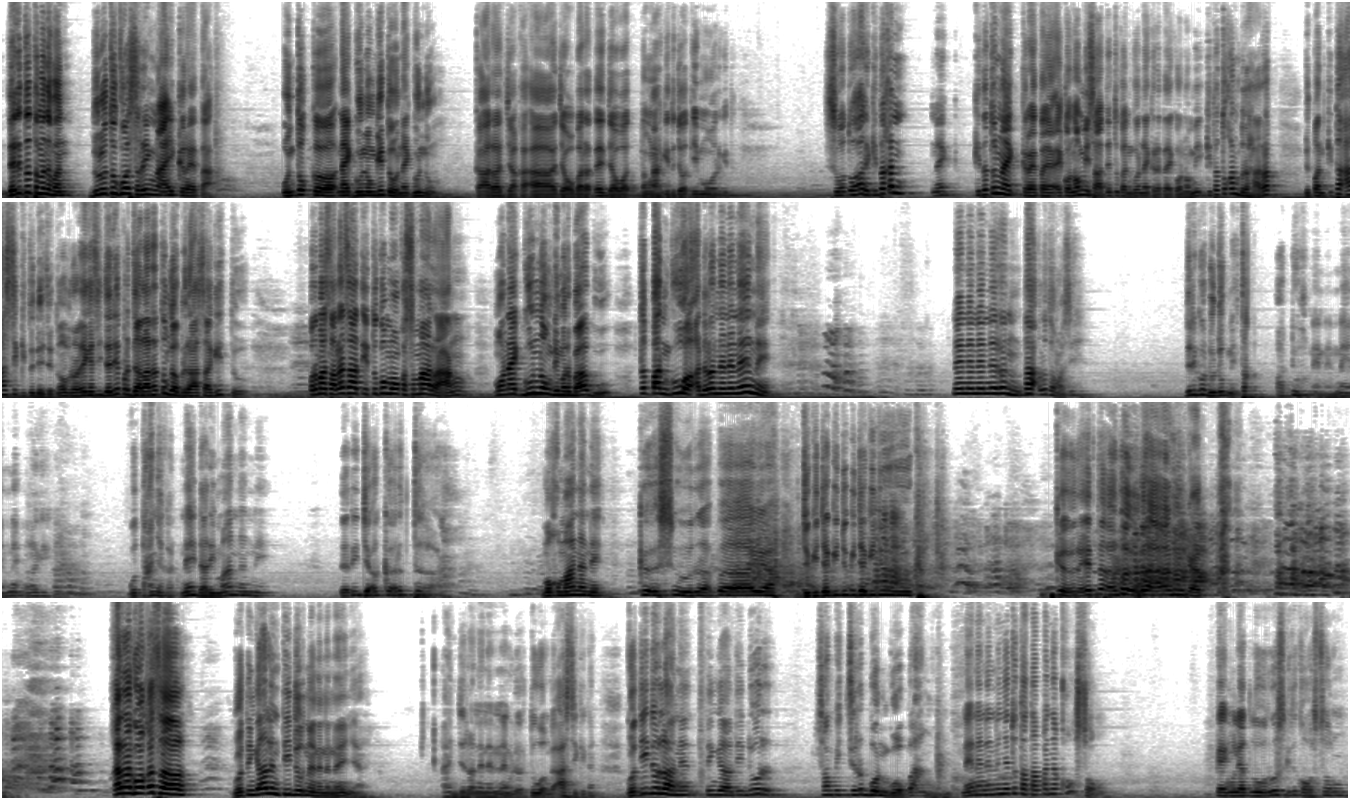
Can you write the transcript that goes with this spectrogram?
Jadi tuh teman-teman, dulu tuh gue sering naik kereta untuk ke naik gunung gitu, naik gunung ke arah Jaka, eh, Jawa Barat, eh Jawa Tengah gitu, Jawa Timur gitu. Suatu hari kita kan naik, kita tuh naik kereta yang ekonomi saat itu kan gue naik kereta ekonomi. Kita tuh kan berharap depan kita asik gitu diajak ngobrol ya gak sih. Jadi perjalanan tuh nggak berasa gitu. Permasalahan saat itu gue mau ke Semarang, mau naik gunung di Merbabu, depan gua adalah nenek-nenek nenek-nenek rentak lu tau gak sih? Jadi gue duduk nih cek aduh nenek-nenek lagi. Gue tanya kan nek dari mana nih? Dari Jakarta. Mau ke mana nih ke Surabaya. Jugi jagi jugi jagi juk kereta berangkat. Karena gue kesel gue tinggalin tidur nenek-neneknya anjir nenek-nenek udah tua nggak asik ya kan. Gue tidur lah nih tinggal tidur. Sampai Cirebon gue bangun nenek-neneknya tuh tatapannya kosong. Kayak ngeliat lurus gitu kosong.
